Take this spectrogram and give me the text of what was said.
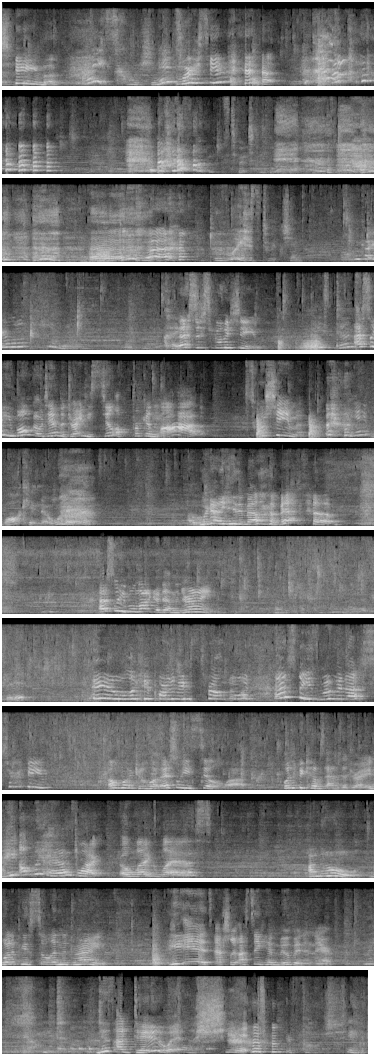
him. I ain't squishing it. Where's he at? His leg is twitching. Oh, we got your little thing there. Okay, That's just squishing. he's done. Actually, he won't go down the drain. He's still a freaking lab. Squish him. He ain't walking nowhere. we gotta get him out of the bathtub. Will not go down the drain. Ew, look at part of him thrown away. Ashley, he's moving upstream. Oh my god, Ashley, he's still alive. What if he comes out of the drain? He only has like a leg less. I know. What if he's still in the drain? He is. Actually, I see him moving in there. Yes, I do. Oh shit. You're full of shit.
